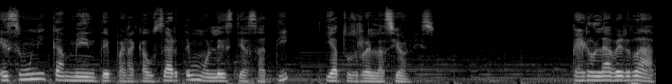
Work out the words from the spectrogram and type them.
es únicamente para causarte molestias a ti y a tus relaciones. Pero la verdad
